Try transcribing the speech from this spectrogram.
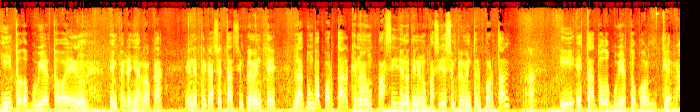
y todo cubierto en, en pequeñas rocas. En este caso está simplemente la tumba portal, que no es un pasillo, no tienen un pasillo, es simplemente el portal Ajá. y está todo cubierto con tierra.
